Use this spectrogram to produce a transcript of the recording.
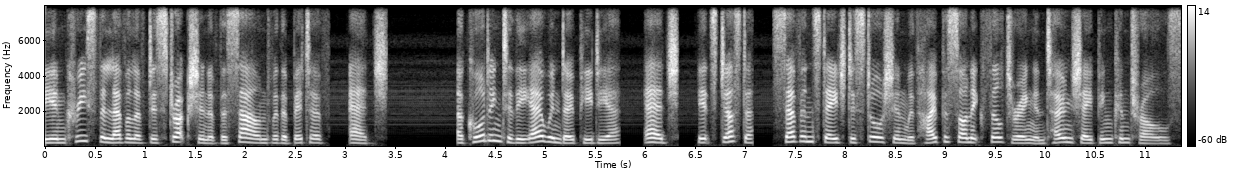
We increase the level of destruction of the sound with a bit of edge. According to the Airwindowpedia, edge, it's just a seven stage distortion with hypersonic filtering and tone shaping controls.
